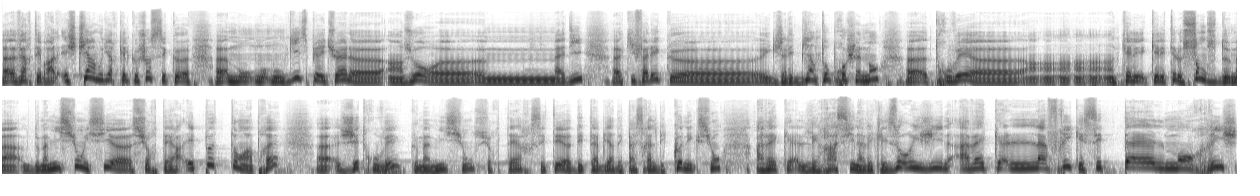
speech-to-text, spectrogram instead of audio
euh, vertébrale. Et je tiens à vous dire quelque chose, c'est que mon, guide spirituel, un jour, m'a dit qu'il fallait que, que j'allais bientôt, prochainement, trouver quel, était le sens de ma mission ici sur Terre. Et peu de temps après, j'ai trouvé que ma mission sur Terre, c'était euh, d'établir des passerelles, des connexions avec les racines, avec les origines, avec l'Afrique. Et c'est tellement riche,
